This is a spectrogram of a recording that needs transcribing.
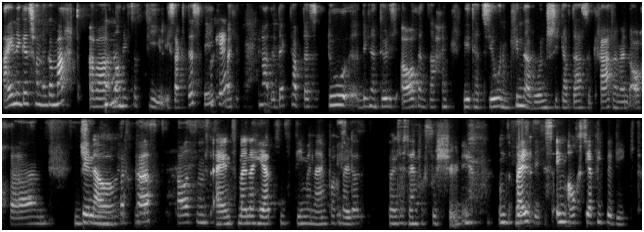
einiges schon gemacht, aber mhm. noch nicht so viel. Ich sage es deswegen, okay. weil ich jetzt entdeckt habe, dass du äh, dich natürlich auch in Sachen Meditation und Kinderwunsch, ich glaube, da hast du gerade im Moment auch äh, einen genau. Podcast draußen. Das ist eins meiner Herzensthemen einfach, weil das, weil das einfach so schön ist und Richtig. weil es eben auch sehr viel bewegt.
